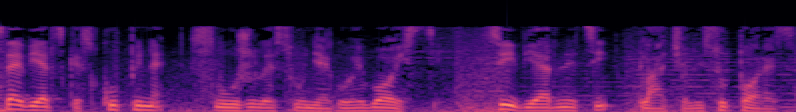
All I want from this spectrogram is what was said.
Sve vjerske skupine služile su u njegovoj vojsci. Svi vjernici plaćali su porez.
